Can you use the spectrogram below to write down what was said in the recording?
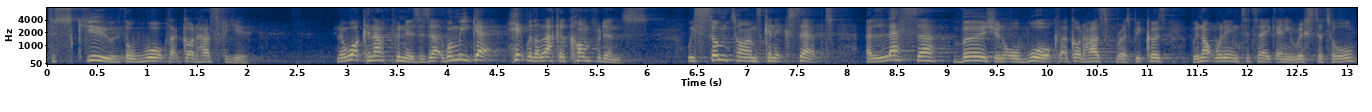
to skew the walk that God has for you. You know, what can happen is, is that when we get hit with a lack of confidence, we sometimes can accept a lesser version or walk that God has for us because we're not willing to take any risks at all.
